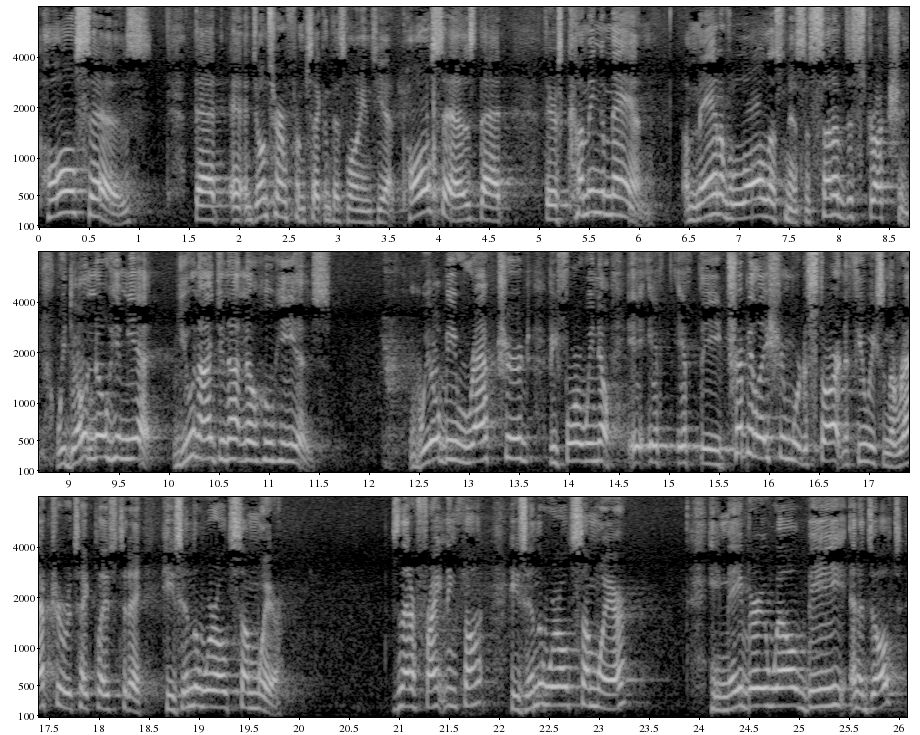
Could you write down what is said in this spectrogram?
Paul says that, and don't turn from Second Thessalonians yet, Paul says that there's coming a man, a man of lawlessness, a son of destruction. We don't know him yet. You and I do not know who he is. We'll be raptured before we know. If, if the tribulation were to start in a few weeks and the rapture would take place today, he's in the world somewhere. Isn't that a frightening thought? He's in the world somewhere. He may very well be an adult.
